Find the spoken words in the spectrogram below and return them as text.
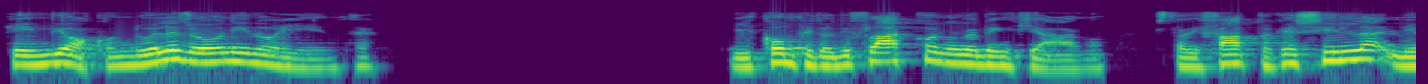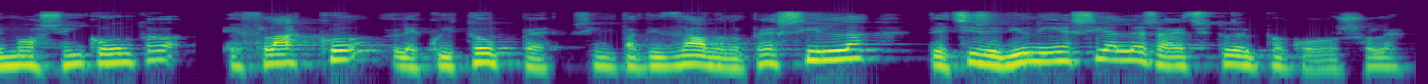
che inviò con due legioni in Oriente. Il compito di Flacco non è ben chiaro, sta di fatto che Silla gli mosse incontro e Flacco, le cui truppe simpatizzavano per Silla, decise di unirsi all'esercito del proconsole.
